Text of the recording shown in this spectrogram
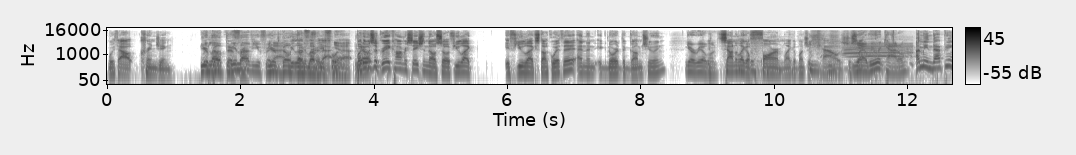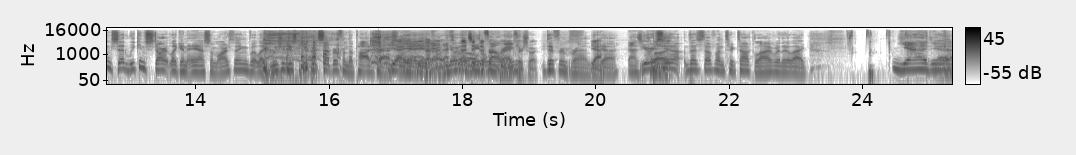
without cringing, You're We love- built we love you for You're that. built we love, different. you for that. for Yeah. that. But Yep. it was a great conversation though. So if you like, if you like stuck with it and then ignored the gum chewing, You're a real one. it sounded like a farm, like a bunch of cows. Just Yeah, like, we were cattle. I mean, that being said, we can start like an ASMR thing, but like we should just keep it separate from the podcast. yeah, yeah, Yeah, yeah, yeah, definitely. that's You know a what that's I a mean? different brand for sure. Different brand. Yeah. Yeah. That's you ever crazy. see that, that stuff on TikTok live where they're like, Yeah, dude. Yeah.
